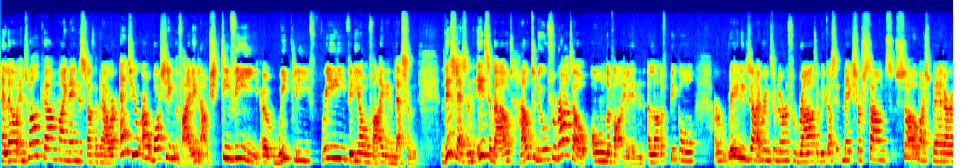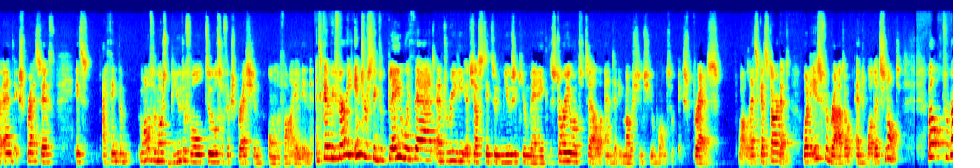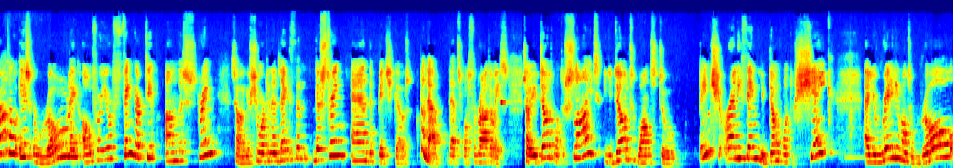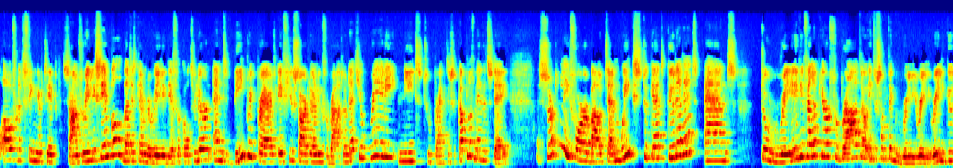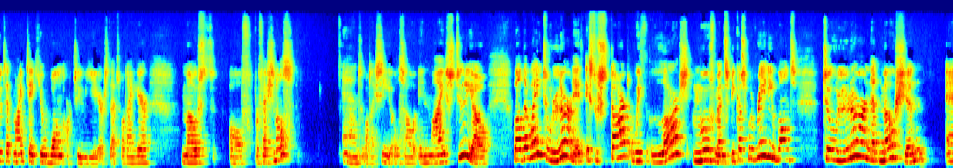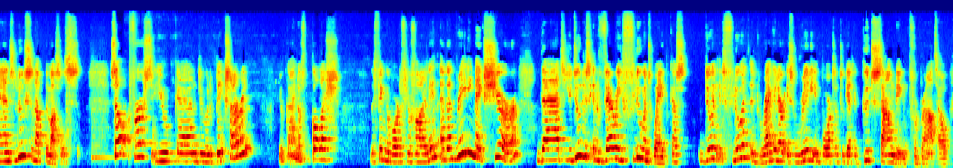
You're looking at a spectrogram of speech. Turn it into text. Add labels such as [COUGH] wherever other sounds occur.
Hello and welcome, my name is Zlata Brouwer and you are watching Violin Lounge TV, a weekly free video violin lesson. This lesson is about how to do vibrato on the violin. A lot of people are really desiring to learn vibrato because it makes your sound so much better and expressive. It's I think the, one of the most beautiful tools of expression on the violin. It can be very interesting to play with that and really adjust it to the music you make, the story you want to tell and the emotions you want to express. Well, let's get started. What is vibrato and what it's not? Well, vibrato is rolling over your fingertip on the string. So you shorten and lengthen the string and the pitch goes up and down. That's what vibrato is. So you don't want to slide, you don't want to pinch or anything, you don't want to shake. Uh, you really want to roll over that fingertip. Sounds really simple, but it can be really difficult to learn. And be prepared if you start learning vibrato that you really need to practice a couple of minutes a day. Certainly for about 10 weeks to get good at it and to really develop your vibrato into something really, really, really good that might take you one or two years. That's what I hear most of professionals and what I see also in my studio. Well, the way to learn it is to start with large movements because we really want to learn that motion and loosen up the muscles. So first you can do the big siren. You kind of polish the fingerboard of your violin and then really make sure that you do this in a very fluent way because doing it fluent and regular is really important to get a good sounding vibrato.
